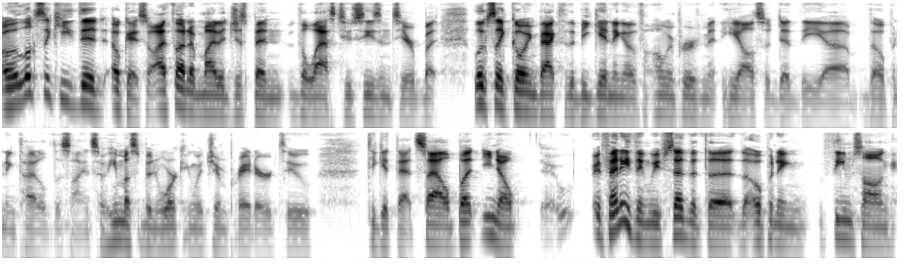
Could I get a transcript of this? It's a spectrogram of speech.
Oh, it looks like he did. Okay, so I thought it might have just been the last two seasons here, but looks like going back to the beginning of Home Improvement, he also did the uh, the opening title design. So he must have been working with Jim Prater to to get that style. But you know, if anything, we've said that the the opening theme song,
